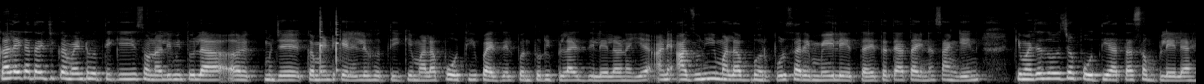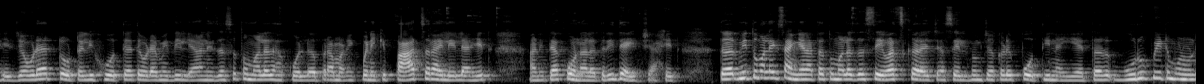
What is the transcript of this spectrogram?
काल एका ताईची कमेंट होती की सोनाली मी तुला म्हणजे कमेंट केलेली होती की मला पोथी पाहिजे पण तू रिप्लायच दिलेला नाही आहे आणि अजूनही मला भरपूर सारे मेल येत आहेत. तर त्या ताईनं सांगेन की माझ्याजवळच्या पोथी आता संपलेल्या आहेत. जेवढ्या टोटली होत्या तेवढ्या मी दिल्या. आणि जसं तुम्हाला दाखवलं प्रामाणिकपणे की पाच राहिलेल्या आहेत आणि त्या कोणाला तरी द्यायच्या आहेत. तर मी तुम्हाला एक सांगेन आता तुम्हाला जर सेवाच करायची असेल तुमच्याकडे पोथी नाही आहे तर गुरुपीठ म्हणून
